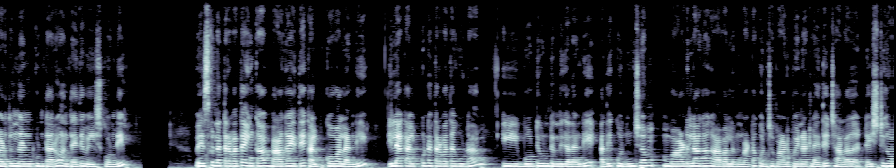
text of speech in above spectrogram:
పడుతుంది అనుకుంటారో అంత అయితే వేసుకోండి. వేసుకున్న తర్వాత ఇంకా బాగా అయితే కలుపుకోవాలండి. ఇలా కలుపుకున్న తర్వాత కూడా ఈ బోటి ఉంటుంది కదండి అది కొంచెం మాడిలాగా కావాలన్నమాట. కొంచెం మాడిపోయినట్లయితే చాలా టేస్టీగా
